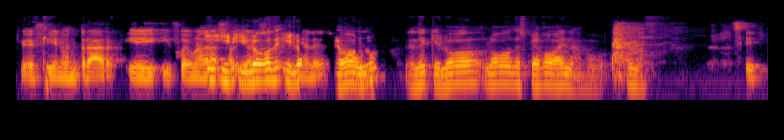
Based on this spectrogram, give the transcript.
que decidí no entrar y, fue una de las... Y, y luego, y luego despegó, ¿no? Es de que luego, luego despegó AENA. sí.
